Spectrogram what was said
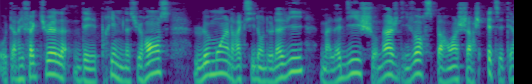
Au tarif actuel des primes d'assurance, le moindre accident de la vie, maladie, chômage, divorce, parents à charge, etc.,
